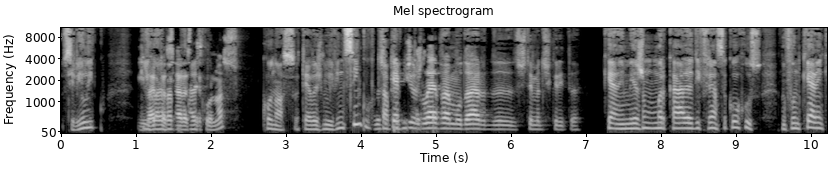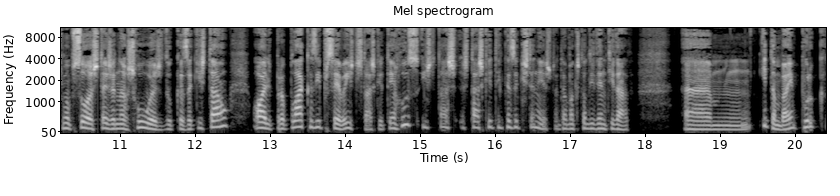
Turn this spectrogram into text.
cirílico e, e vai passar vai a ser com o nosso? Com o nosso, até 2025. Mas o que é que os leva a mudar de sistema de escrita? Querem mesmo marcar a diferença com o russo. No fundo, querem que uma pessoa esteja nas ruas do Cazaquistão, olhe para placas e perceba isto está escrito em russo, isto está, está escrito em cazaquistanês. Portanto, é uma questão de identidade. Um, e também porque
